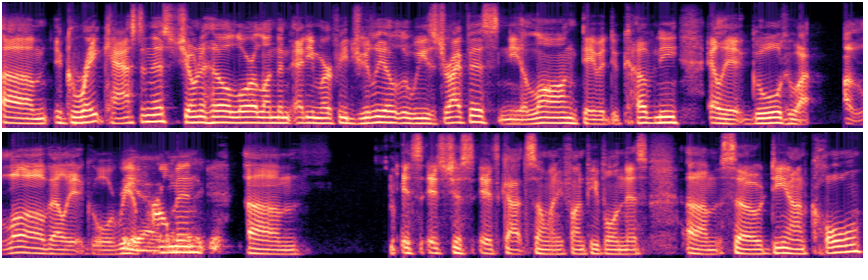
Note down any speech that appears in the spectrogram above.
um, great cast in this: Jonah Hill, Lauren London, Eddie Murphy, Julia Louise Dreyfus, Nia Long, David Duchovny, Elliott Gould, who I, I love Elliott Gould, Rhea yeah, Perlman. Um, it's it's just it's got so many fun people in this. Um, so Deon Cole,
